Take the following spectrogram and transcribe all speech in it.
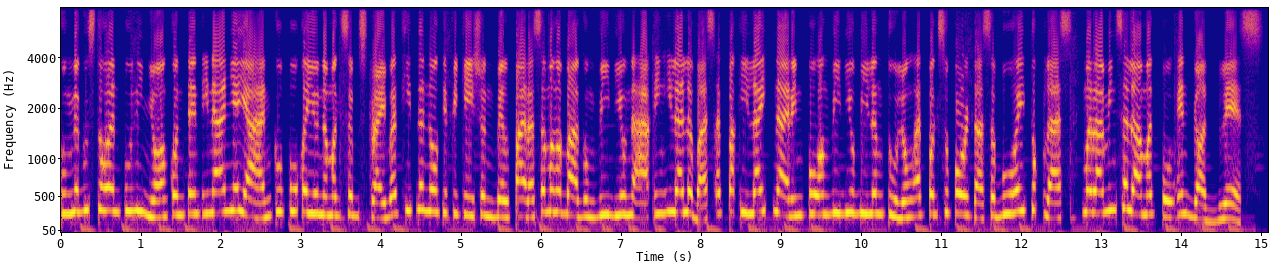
Kung nagustuhan po ninyo ang content inaanyayahan ko po kayo na mag-subscribe at hit the notification bell para sa mga bagong video na aking ilalabas at paki-like na rin po ang video bilang tulong at pagsuporta sa buhay tuklas. Maraming salamat po and God bless.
